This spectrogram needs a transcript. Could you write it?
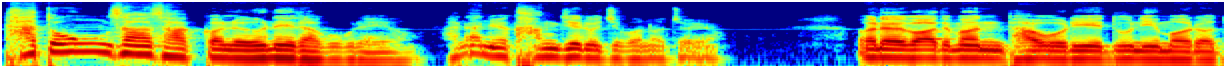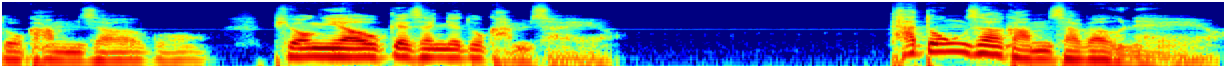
타동사 사건을 은혜라고 그래요. 하나님이 강제로 집어넣어줘요. 은혜 받으면 바울이 눈이 멀어도 감사하고 병이 아홉 개 생겨도 감사해요. 타동사 감사가 은혜예요.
